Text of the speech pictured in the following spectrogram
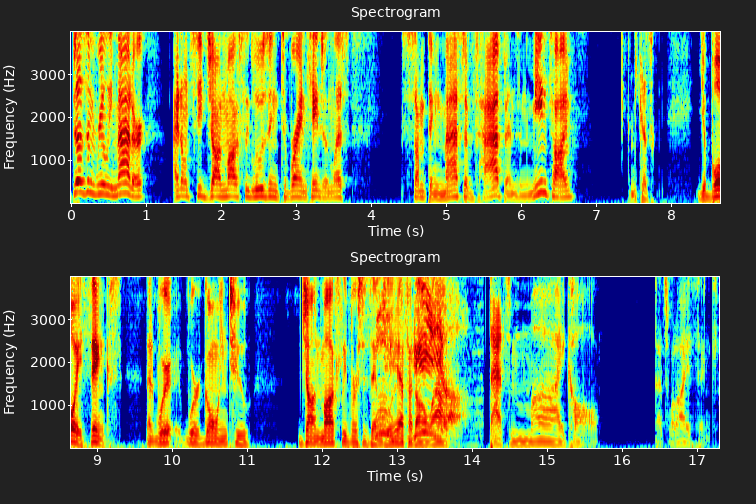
Doesn't really matter. I don't see Jon Moxley losing to Brian Cage unless something massive happens in the meantime, because your boy thinks that we're we're going to Jon Moxley versus MJF at all out. That's my call. That's what I think.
